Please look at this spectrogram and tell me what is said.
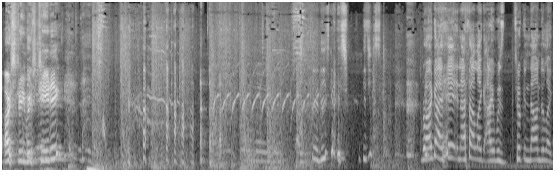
Our streamer's cheating. dude, these guys, just, bro, I got hit and I thought like I was taken down to like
